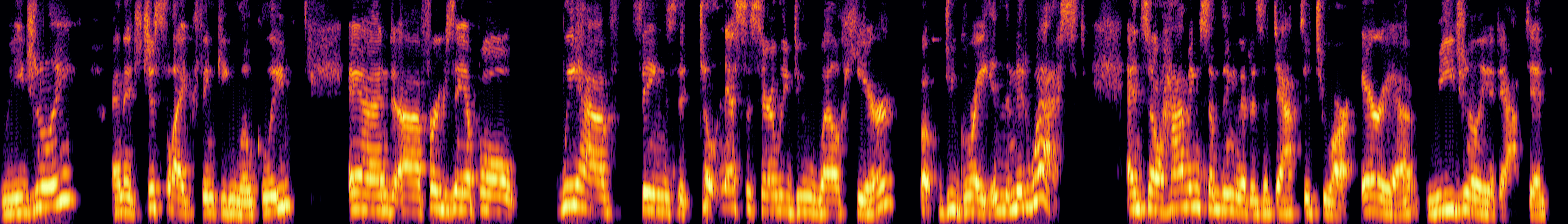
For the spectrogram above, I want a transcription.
regionally, and it's just like thinking locally. And uh, for example, we have things that don't necessarily do well here but do great in the Midwest. And so having something that is adapted to our area, regionally adapted,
